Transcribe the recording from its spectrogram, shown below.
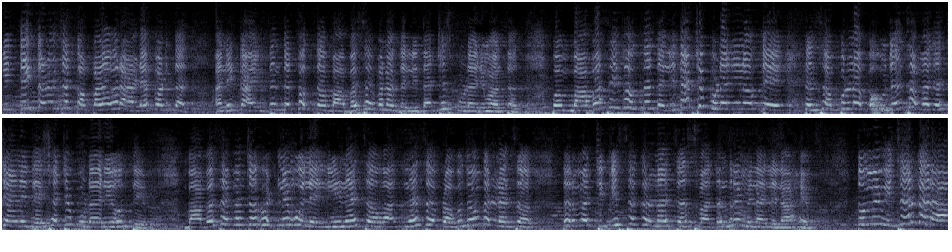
कित्येक जणांच्या कपाळावर आड्या पडतात. आणि काही जण तर फक्त बाबासाहेबांना दलितांचेच पुढारी मानतात. पण बाबासाहेब फक्त दलितांचे पुढारी नव्हते तर संपूर्ण बहुजन समाजाचे आणि देशाचे पुढारी होते. बाबासाहेबांच्या घटनेमुळे लिहिण्याचं वाचण्याचं प्रबोधन करण्याचं धर्म चिकित्सा करण्याचं स्वातंत्र्य मिळालेलं आहे तुम्ही विचार करा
